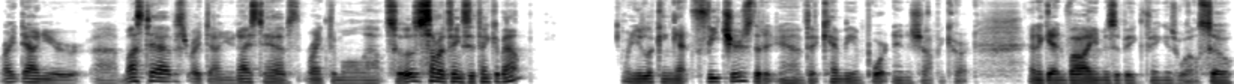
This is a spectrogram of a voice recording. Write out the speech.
write down your uh, must haves, write down your nice to haves, rank them all out. So, those are some of the things to think about when you're looking at features that, that can be important in a shopping cart. And again, volume is a big thing as well. So,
